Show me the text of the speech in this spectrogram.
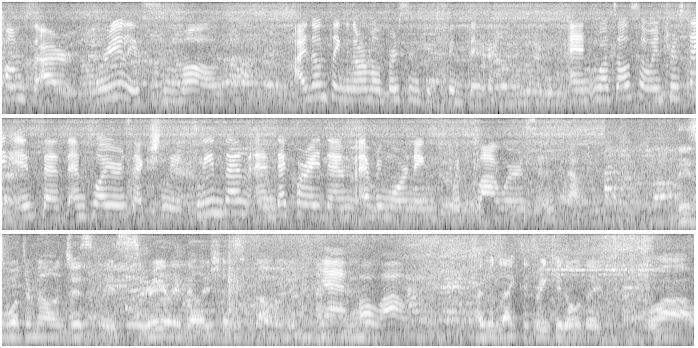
tombs are really small. I don't think a normal person could fit there. And what's also interesting is that the employers actually clean them and decorate them every morning with flowers and stuff. This watermelon juice is really delicious. Yeah, oh wow. I would like to drink it all day. Wow.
